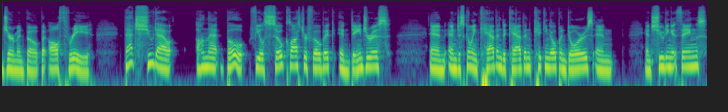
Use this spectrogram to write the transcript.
German boat, but all three. That shootout on that boat feels so claustrophobic and dangerous and and just going cabin to cabin, kicking open doors and and shooting at things.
